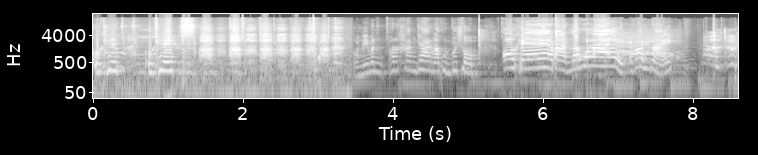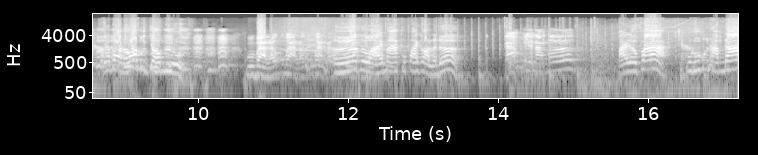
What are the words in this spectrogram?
โอเคโอเคตรง นี้มันค่อนข้างยากนะคุณผู้ชม โอเค ผ่านแล้วเว้ยไอ้ฟ้าอยู่ไหน อย่าบอกนะว่ามึงจมอยู่ กูบาดแล้วกูบาดแล้วกูบาดแล้วเออสวยมากูไปก่อนละเด้อก้าวอยู่หลังมึงไปเร็วฟ้า กูรู้มึงทำได้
